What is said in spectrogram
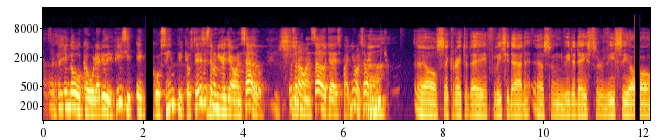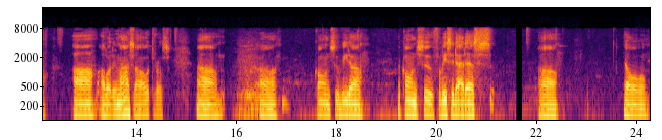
Están trayendo vocabulario difícil. Egocéntrica. Ustedes están a un nivel ya avanzado. Sí. Ustedes son avanzados ya de español, saben Ah, mucho. El secreto de felicidad es una vida de servicio a, a los demás, a otros. Con su vida, con su felicidad es el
